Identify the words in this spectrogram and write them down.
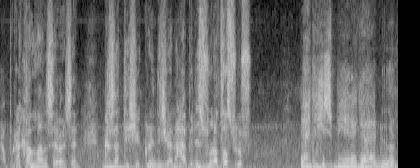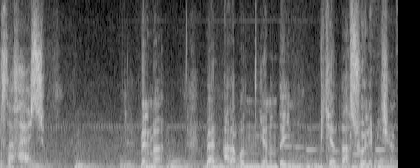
Ya bırak Allah'ını seversen. Kıza teşekkür edeceğine haberi surat asıyorsun. Ben hiçbir yere gelmiyorum Zafer'cim. Belma ben arabanın yanındayım. Bir kere daha söylemeyeceğim.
